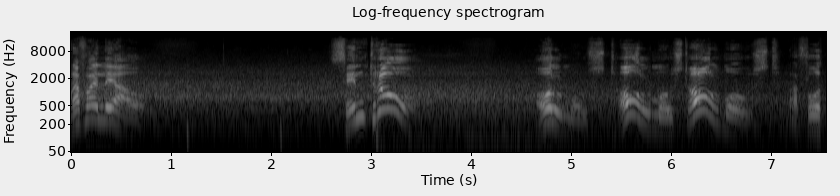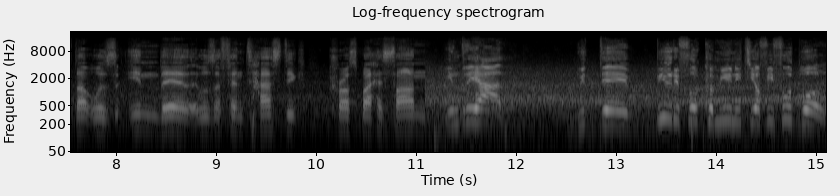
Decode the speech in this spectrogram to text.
Rafael Leao. Centro. Almost, almost, almost. I thought that was in there. It was a fantastic cross by Hassan. In Riyadh, with the beautiful community of eFootball.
